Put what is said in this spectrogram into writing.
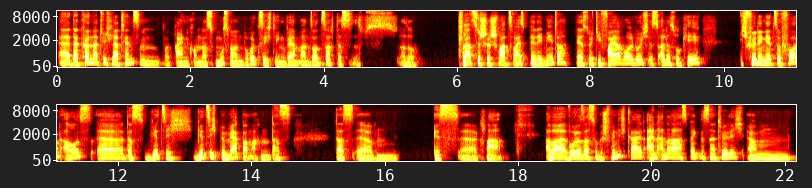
Äh, da können natürlich Latenzen reinkommen. Das muss man berücksichtigen, während man sonst sagt, das ist also klassische Schwarz-Weiß-Perimeter, der ist durch die Firewall durch, ist alles okay. Ich führe den jetzt sofort aus. Äh, das wird sich, wird sich bemerkbar machen. Das, das ähm, ist äh, klar. Aber wo du sagst, so Geschwindigkeit, ein anderer Aspekt ist natürlich, ähm,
